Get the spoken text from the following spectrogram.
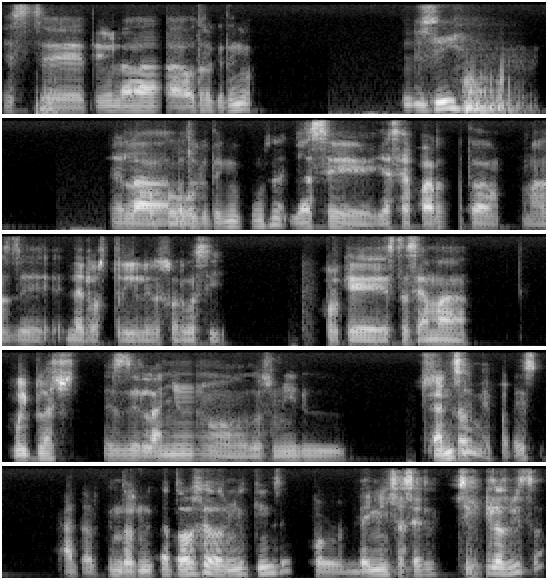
Este, te digo la otra que tengo. Sí. La, la otra que tengo, ¿cómo se Ya se, ya se aparta más de, de los thrillers o algo así. Porque esta se llama Whiplash es del año 2015, me parece. En 2014, 2015, por Damien Chazelle. ¿Sí lo has visto?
